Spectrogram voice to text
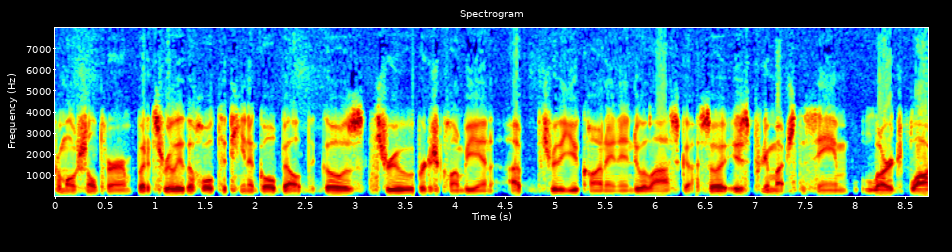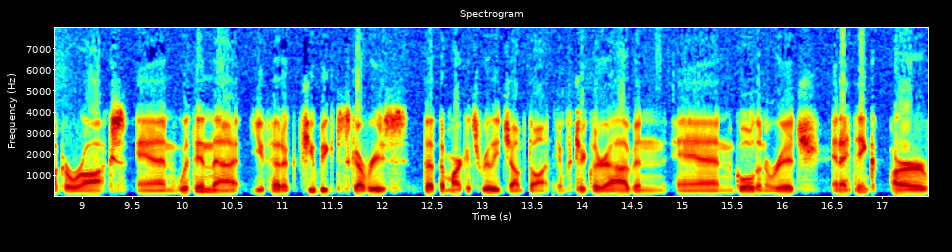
promotional term, but it's really the whole Tintina Gold Belt that goes through British Columbia and up through the Yukon and into Alaska. So it is pretty much the same large block of rocks. And within that, you've had a few big discoveries that the market's really jumped on, in particular Aben and Golden Ridge. And I think our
